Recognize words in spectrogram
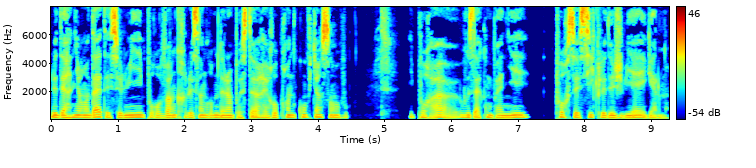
Le dernier en date est celui pour vaincre le syndrome de l'imposteur et reprendre confiance en vous. Il pourra euh, vous accompagner pour ce cycle de juillet également.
